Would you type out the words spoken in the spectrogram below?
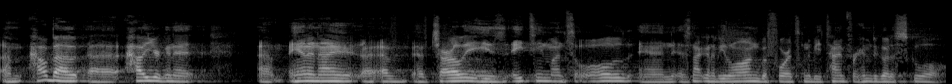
Um, how about uh, how you're going to? Um, Ann and I uh, have, have, Charlie. He's 18 months old, and it's not going to be long before it's going to be time for him to go to school.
